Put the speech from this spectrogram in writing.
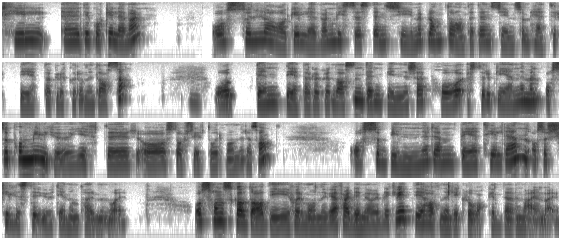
til, eh, det går til leveren. Og så lager leveren visse enzymer, bl.a. et enzym som heter beta-glukuronidase. Mm. Og den beta-glukonidasen den binder seg på østrogenet, men også på miljøgifter og stoffskiftehormoner og sånt. Og så binder de det til den, og så skilles det ut gjennom tarmen vår. Og sånn skal da de hormonene vi er ferdige med og vi bli kvitt, de havner i kloakken den veien der.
